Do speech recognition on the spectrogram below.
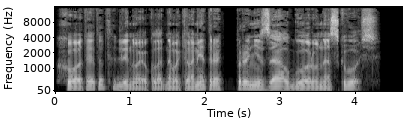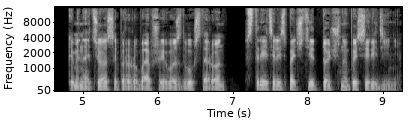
Ход этот, длиной около одного километра, пронизал гору насквозь. Каменотесы, прорубавшие его с двух сторон, встретились почти точно посередине.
